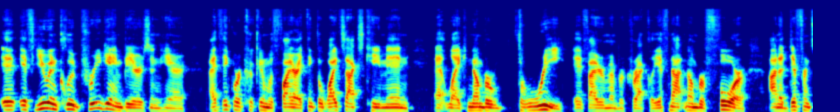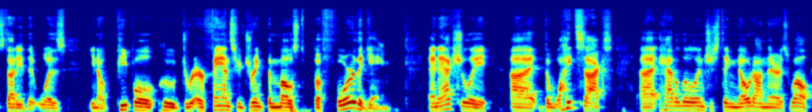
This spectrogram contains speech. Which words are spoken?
If, if you include pregame beers in here, I think we're cooking with fire. I think the White Sox came in at like number three, if I remember correctly, if not number four, on a different study that was, you know, people who or fans who drink the most before the game. And actually, uh, the White Sox uh, had a little interesting note on there as well.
